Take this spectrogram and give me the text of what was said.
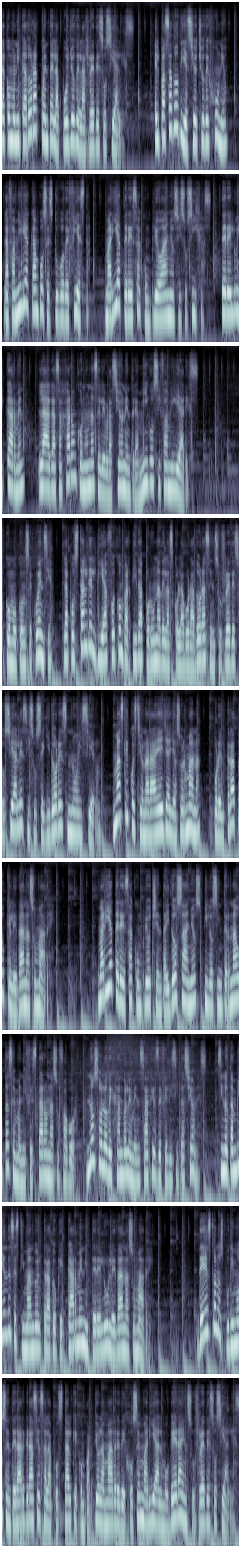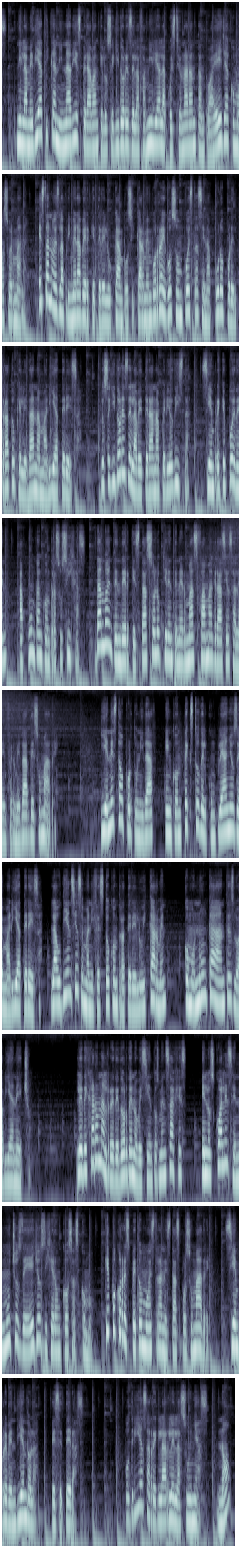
la comunicadora cuenta el apoyo de las redes sociales. El pasado 18 de junio, la familia Campos estuvo de fiesta. María Teresa cumplió años y sus hijas, Terelu y Carmen, la agasajaron con una celebración entre amigos y familiares. Como consecuencia, la postal del día fue compartida por una de las colaboradoras en sus redes sociales y sus seguidores no hicieron, más que cuestionar a ella y a su hermana, por el trato que le dan a su madre. María Teresa cumplió 82 años y los internautas se manifestaron a su favor, no solo dejándole mensajes de felicitaciones, sino también desestimando el trato que Carmen y Terelu le dan a su madre. De esto nos pudimos enterar gracias a la postal que compartió la madre de José María Almoguera en sus redes sociales. Ni la mediática ni nadie esperaban que los seguidores de la familia la cuestionaran tanto a ella como a su hermana. Esta no es la primera vez que Terelu Campos y Carmen Borrego son puestas en apuro por el trato que le dan a María Teresa. Los seguidores de la veterana periodista, siempre que pueden, apuntan contra sus hijas, dando a entender que estas solo quieren tener más fama gracias a la enfermedad de su madre y en esta oportunidad, en contexto del cumpleaños de María Teresa, la audiencia se manifestó contra Terelu y Carmen, como nunca antes lo habían hecho. Le dejaron alrededor de 900 mensajes, en los cuales en muchos de ellos dijeron cosas como, qué poco respeto muestran estás por su madre, siempre vendiéndola, peseteras. Podrías arreglarle las uñas, ¿no?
